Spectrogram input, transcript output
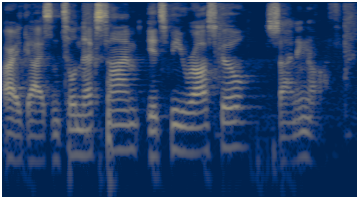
All right, guys, until next time, it's me, Roscoe, signing off.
